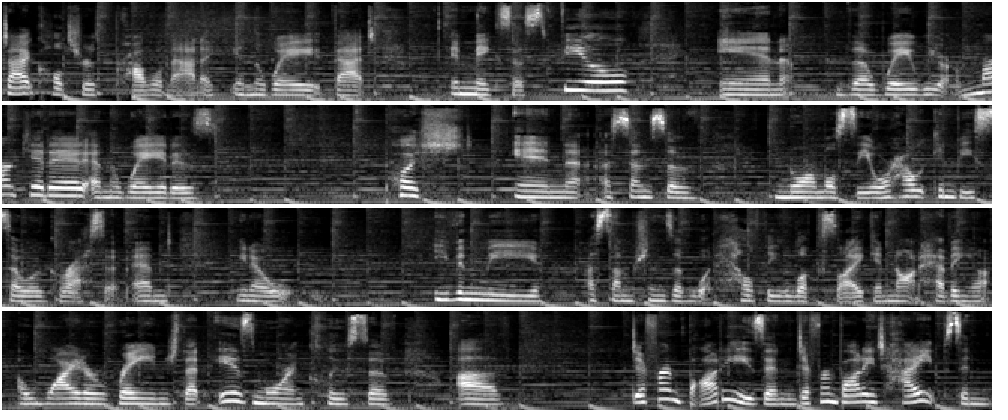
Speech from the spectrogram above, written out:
diet culture is problematic in the way that it makes us feel, in the way we are marketed, and the way it is pushed in a sense of normalcy or how it can be so aggressive. And, you know, even the assumptions of what healthy looks like and not having a, a wider range that is more inclusive of different bodies and different body types and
